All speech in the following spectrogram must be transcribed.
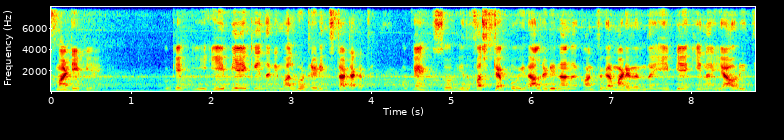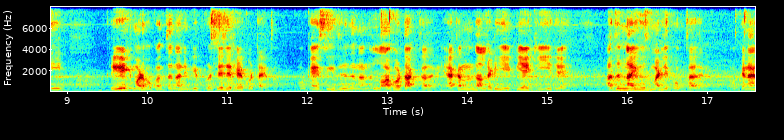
smart A P I okay ಈ ಎ ಪಿ ಐ ಕೀಯಿಂದ ನಿಮ್ಮ ಅಲ್ಗೋ ಟ್ರೇಡಿಂಗ್ ಸ್ಟಾರ್ಟ್ ಆಗುತ್ತೆ. ಓಕೆ ಸೊ ಇದು ಫಸ್ಟ್ ಸ್ಟೆಪ್ಪು ಇದು ಆಲ್ರೆಡಿ ನಾನು ಕಾನ್ಫಿಗರ್ ಮಾಡಿರೋದ್ರಿಂದ ಎ ಪಿ ಐ ಕೀನ ಯಾವ ರೀತಿ ಕ್ರಿಯೇಟ್ ಮಾಡಬೇಕು ಅಂತ ನಾನು ನಿಮಗೆ ಪ್ರೊಸೀಜರ್ ಹೇಳ್ಕೊಟ್ಟಾಯ್ತು ಓಕೆ ಸೊ ಇದರಿಂದ ನಾನು ಲಾಗೌಟ್ ಆಗ್ತಾ ಇದ್ದೀನಿ. ಯಾಕಂದ್ರೆ ನಂದು already A P I key ಇದೆ. ಅದನ್ನು ನಾನು ಯೂಸ್ ಮಾಡ್ಲಿಕ್ಕೆ ಹೋಗ್ತಾ ಇದ್ದೀನಿ. ಓಕೆನಾ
